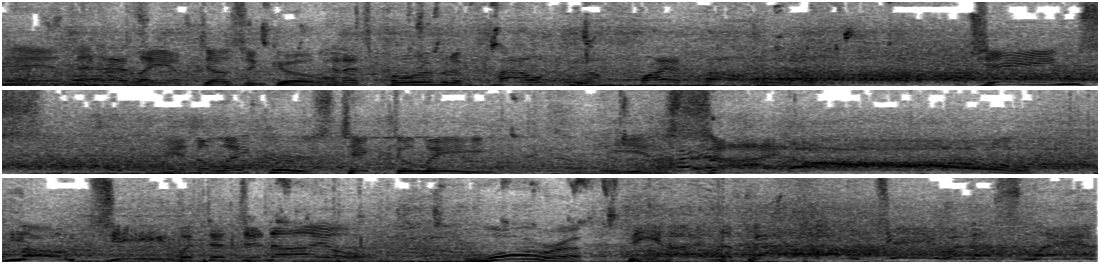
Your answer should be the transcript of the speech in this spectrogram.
And that layup doesn't go. And that's perimeter power, you know, firepower, you know? James and the Lakers take the lead. On the inside. Mo G with the denial. Nwora behind the back. Mo G with a slam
